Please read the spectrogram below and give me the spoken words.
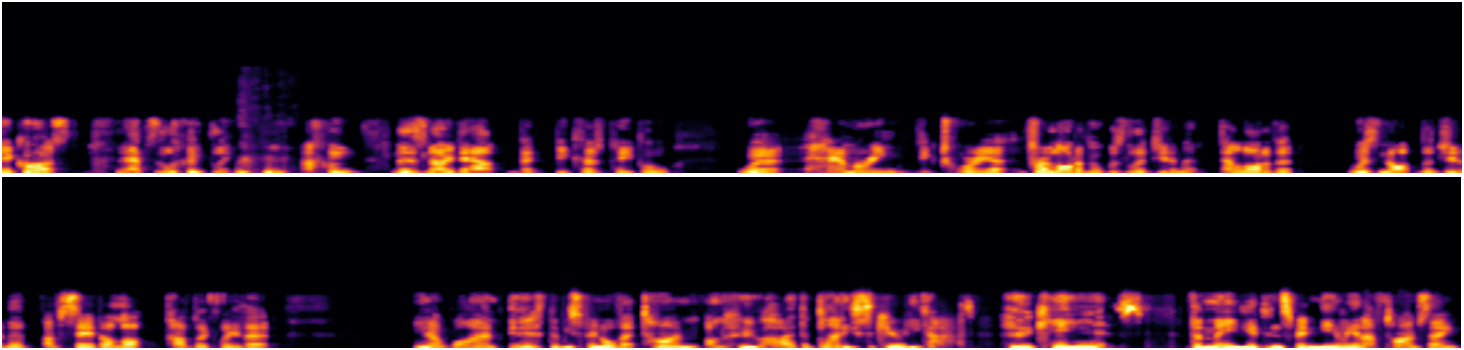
Of course, absolutely. um, there's no doubt that because people were hammering Victoria, for a lot of it was legitimate and a lot of it was not legitimate. I've said a lot publicly that, you know, why on earth did we spend all that time on who hired the bloody security guards? Who cares? The media didn't spend nearly enough time saying,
